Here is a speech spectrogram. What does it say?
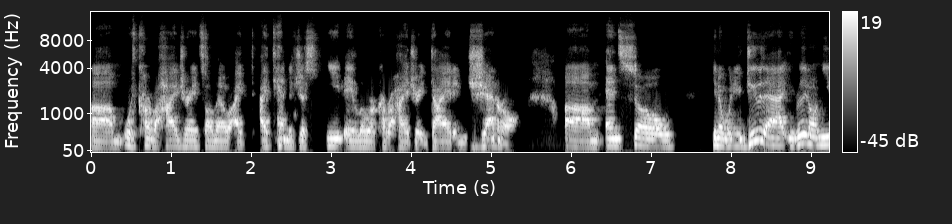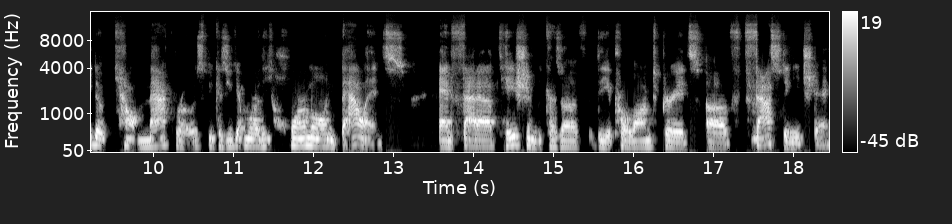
um, with carbohydrates, although I, I tend to just eat a lower carbohydrate diet in general. Um, and so, you know, when you do that, you really don't need to count macros because you get more of the hormone balance and fat adaptation because of the prolonged periods of fasting each day.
